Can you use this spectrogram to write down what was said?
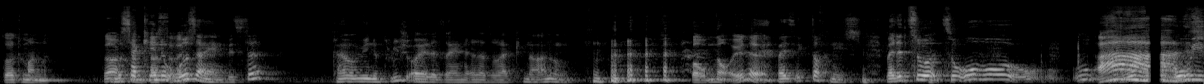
sollte man. Ja, Muss ja keine Uhr sein, wisst ihr? Kann irgendwie eine Plüscheule sein oder so, halt, keine Ahnung. Warum eine Eule? Weiß ich doch nicht. Weil das zu, zu Ovo. Ah, das Ovi,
